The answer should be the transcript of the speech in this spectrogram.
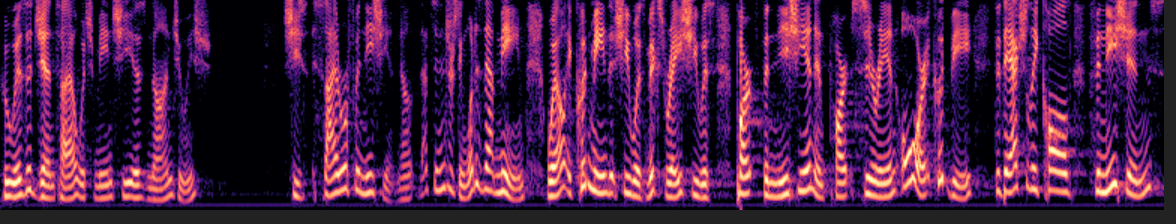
who is a Gentile, which means she is non Jewish. She's Syrophoenician. Now, that's interesting. What does that mean? Well, it could mean that she was mixed race. She was part Phoenician and part Syrian. Or it could be that they actually called Phoenicians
